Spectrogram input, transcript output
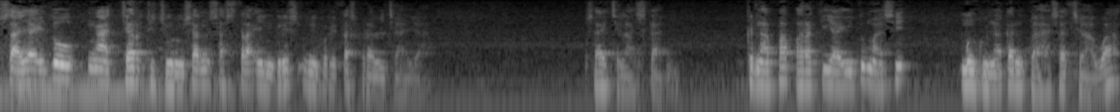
saya itu ngajar di jurusan sastra Inggris Universitas Brawijaya. Saya jelaskan kenapa para kiai itu masih menggunakan bahasa Jawa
